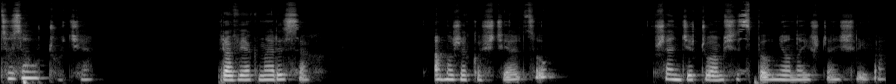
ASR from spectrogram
Co za uczucie? Prawie jak na rysach. A może kościelcu? Wszędzie czułam się spełniona i szczęśliwa.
